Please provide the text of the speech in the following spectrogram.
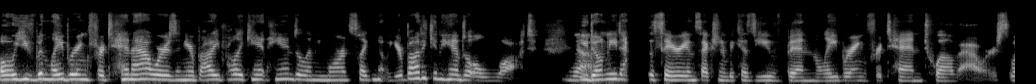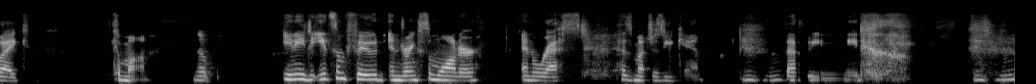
oh you've been laboring for 10 hours and your body probably can't handle anymore it's like no your body can handle a lot Yeah. you don't need to have the cesarean section because you've been laboring for 10 12 hours like come on Nope. you need to eat some food and drink some water and rest as much as you can Mm-hmm. that's what you need Mm-hmm.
